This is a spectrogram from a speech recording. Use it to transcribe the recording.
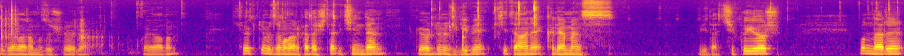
Vidalarımızı şöyle koyalım. Söktüğümüz zaman arkadaşlar içinden gördüğünüz gibi iki tane Clemens vida çıkıyor. Bunları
